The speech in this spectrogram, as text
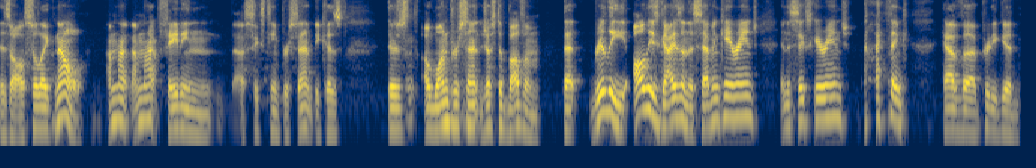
is also like no I'm not I'm not fading a 16% because there's a 1% just above them that really all these guys in the 7k range and the 6k range I think have uh, pretty good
